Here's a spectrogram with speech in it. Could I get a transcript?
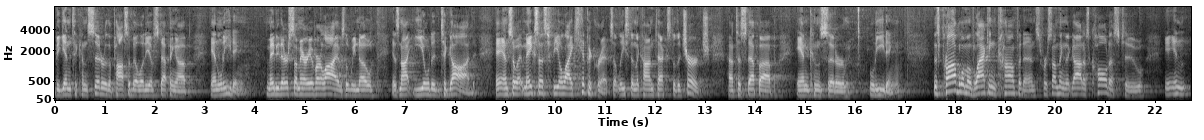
begin to consider the possibility of stepping up and leading. Maybe there's some area of our lives that we know is not yielded to God. And so it makes us feel like hypocrites, at least in the context of the church, uh, to step up and consider leading. This problem of lacking confidence for something that God has called us to, in,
